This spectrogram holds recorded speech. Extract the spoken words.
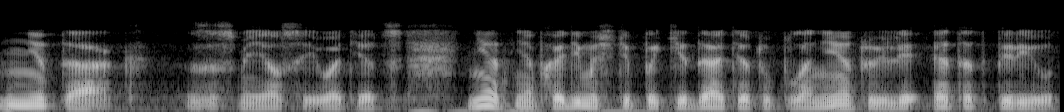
Не так засмеялся его отец. Нет необходимости покидать эту планету или этот период.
